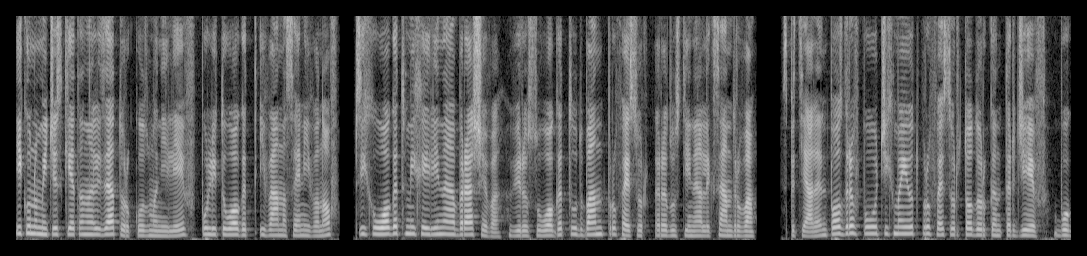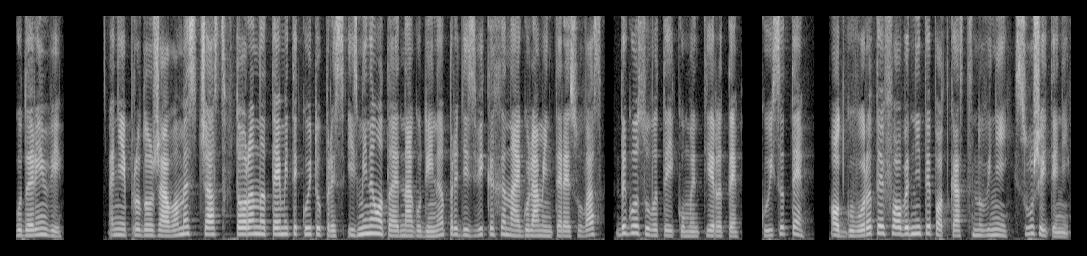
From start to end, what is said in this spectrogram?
економическият анализатор Кузман Илиев, политологът Иван Асен Иванов, психологът Михайлина Абрашева, вирусологът от БАН професор Радостина Александрова. Специален поздрав получихме и от професор Тодор Кантарджиев. Благодарим ви! А ние продължаваме с част втора на темите, които през изминалата една година предизвикаха най-голям интерес у вас да гласувате и коментирате. Кои са те? Отговорът е в обедните подкаст новини. Слушайте ни!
